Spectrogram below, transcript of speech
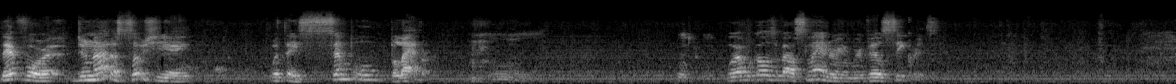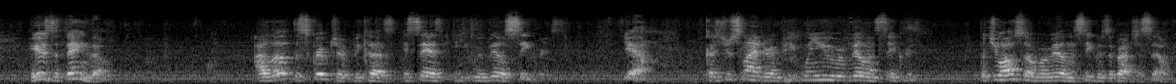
Therefore, do not associate with a simple blabber. Whoever goes about slandering reveals secrets. Here's the thing, though. I love the scripture because it says he reveals secrets. Yeah, because you're slandering people when you're revealing secrets. But you also revealing secrets about yourself.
